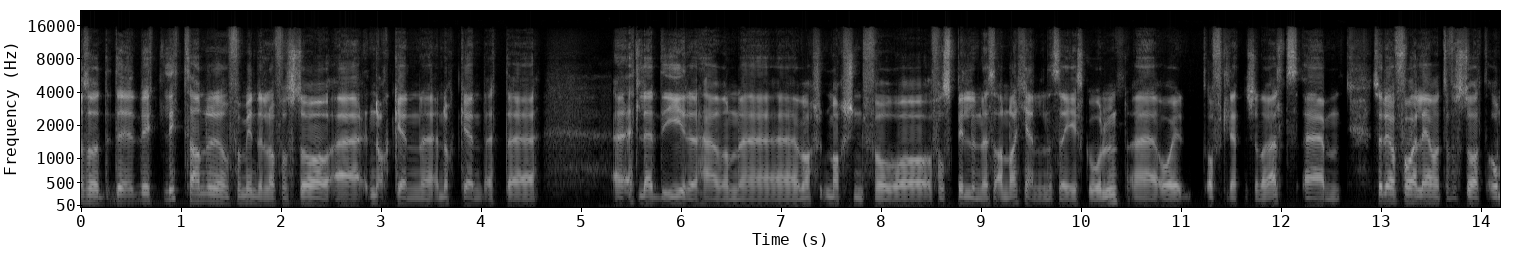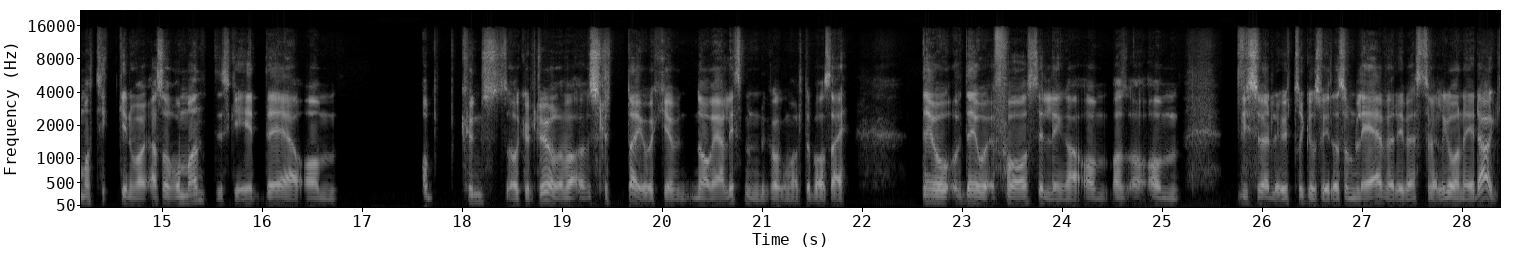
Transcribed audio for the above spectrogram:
altså, det, litt, litt handler det om for min del å forstå eh, nok en, nok en et, eh, et ledd i det her eh, mars- marsjen for, å, for spillenes anerkjennelse i skolen eh, og i offentligheten generelt. Em, så det å få elevene til å forstå at romantikken var, altså romantiske ideer om kunst og kultur slutter jo ikke når realismen kom, holdt jeg på å si. Det er jo, det er jo forestillinger om, altså, om visuelle uttrykk videre som lever de beste velgående i dag.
